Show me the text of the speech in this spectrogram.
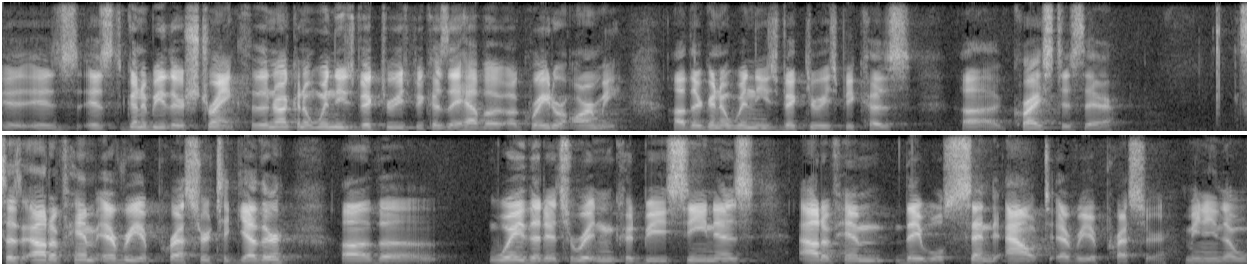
is, is going to be their strength. They're not going to win these victories because they have a, a greater army. Uh, they're going to win these victories because uh, Christ is there. It says, Out of Him every oppressor together. Uh, the way that it's written could be seen as out of him they will send out every oppressor, meaning that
